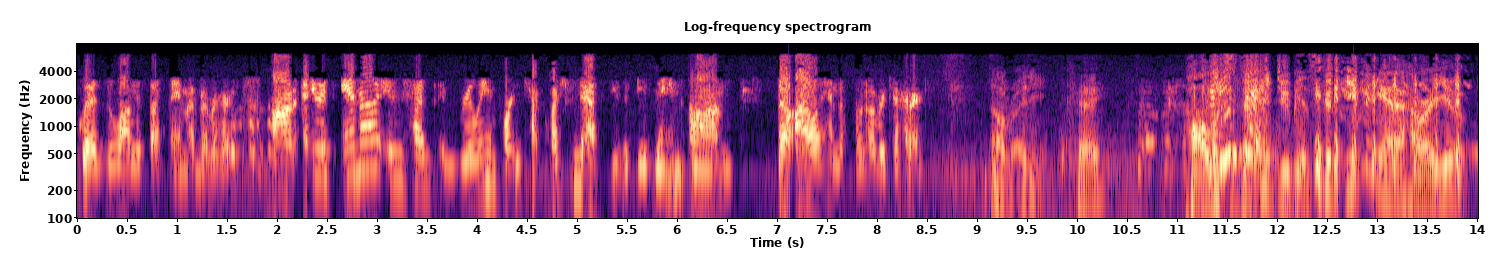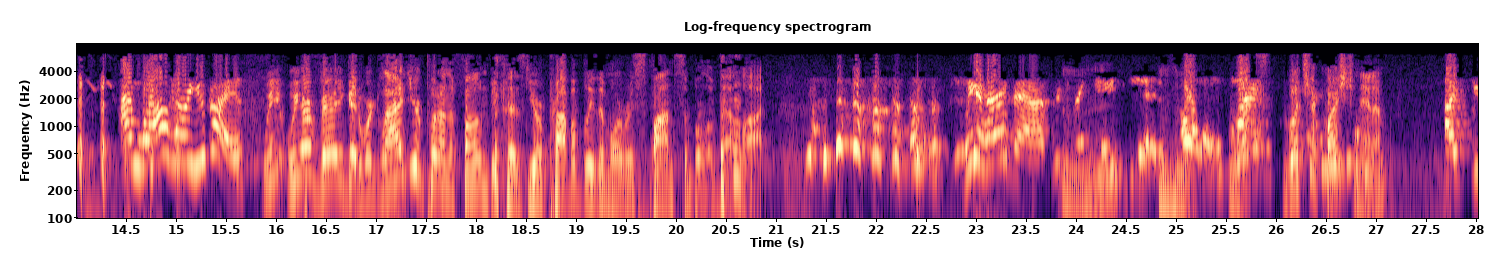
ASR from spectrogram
who has the longest last name I've ever heard. Um, anyways, Anna is, has a really important tech question to ask you this evening. Um, so I'll hand the phone over to her. Alrighty. Okay. Paul looks Good very dubious. Good evening, Anna. How are you? I'm well. How are you guys? We we are very good. We're glad you're put on the phone because you're probably the more responsible of that lot. we heard that. We appreciate it. Mhm. Oh, What's what's your question, Anna? I do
